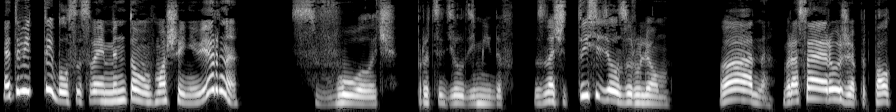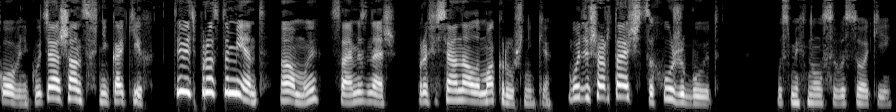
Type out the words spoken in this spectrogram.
Это ведь ты был со своим ментом в машине, верно?» «Сволочь!» — процедил Демидов. «Значит, ты сидел за рулем?» «Ладно, бросай оружие, подполковник, у тебя шансов никаких. Ты ведь просто мент, а мы, сами знаешь, профессионалы-мокрушники. Будешь артачиться, хуже будет», — усмехнулся Высокий.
